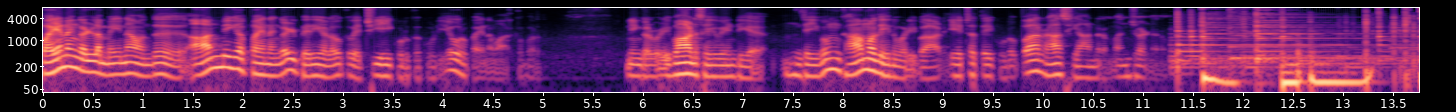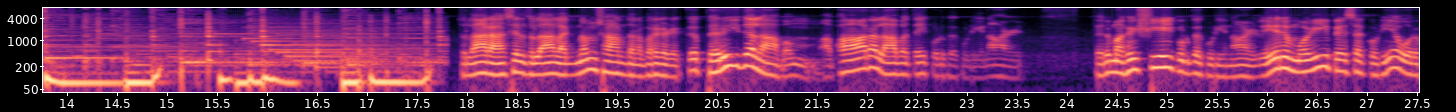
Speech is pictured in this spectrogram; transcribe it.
பயணங்களில் மெயினாக வந்து ஆன்மீக பயணங்கள் பெரிய அளவுக்கு வெற்றியை கொடுக்கக்கூடிய ஒரு பயணமாக இருக்கப்படுது நீங்கள் வழிபாடு செய்ய வேண்டிய தெய்வம் காமதேனு வழிபாடு ஏற்றத்தை கொடுப்பார். ராசி நிறம் மஞ்சள் நிறம். துலா ராசியில் துலா லக்னம் சார்ந்த நபர்களுக்கு பெரித லாபம் அபார லாபத்தை கொடுக்கக்கூடிய நாள். பெருமகிழ்ச்சியை கொடுக்கக்கூடிய நாள். வேறு மொழி பேசக்கூடிய ஒரு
